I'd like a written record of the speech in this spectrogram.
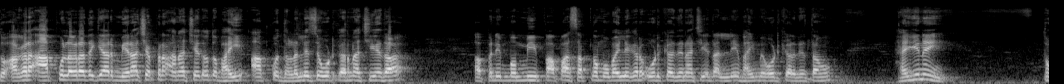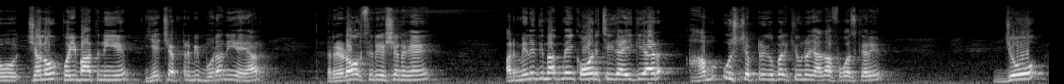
तो अगर आपको लग रहा था कि यार मेरा चैप्टर आना चाहिए था तो भाई आपको धड़ल्ले से वोट करना चाहिए था। अपनी मम्मी, पापा सबका मोबाइल लेकर वोट कर देना चाहिए था। ले भाई, मैं वोट कर देता हूँ। है कि नहीं? तो चलो, कोई बात नहीं है। ये चैप्टर भी बुरा नहीं है यार। रेडॉक्स रिएक्शन है। और मेरे दिमाग में एक और चीज़ आई कि यार हम उस चैप्टर के ऊपर क्यों ना ज़्यादा फोकस करें? जो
